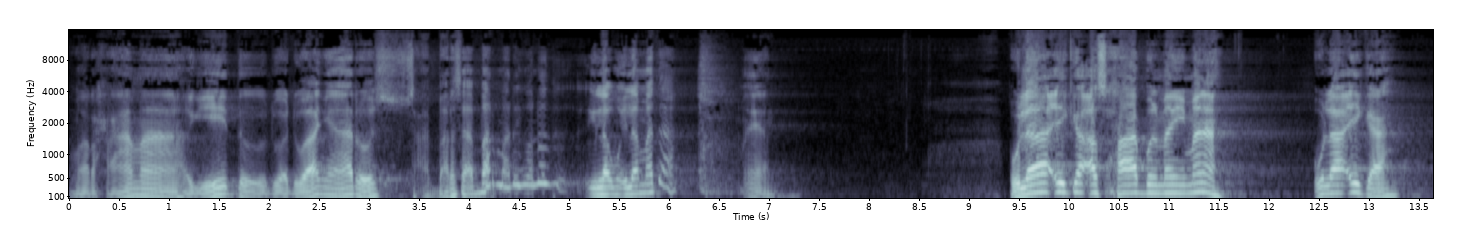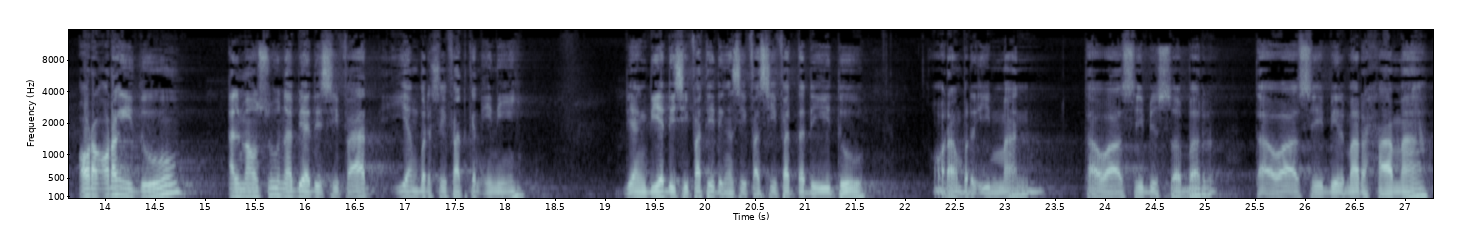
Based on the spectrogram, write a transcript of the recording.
marhamah gitu dua-duanya harus sabar-sabar mari ngono ilamu ilamata ya ulaika ashabul maimanah ulaika orang-orang itu al-mausuna bi sifat yang bersifatkan ini yang dia disifati dengan sifat-sifat tadi itu orang beriman tawasi bis sabar tawasi bil marhamah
